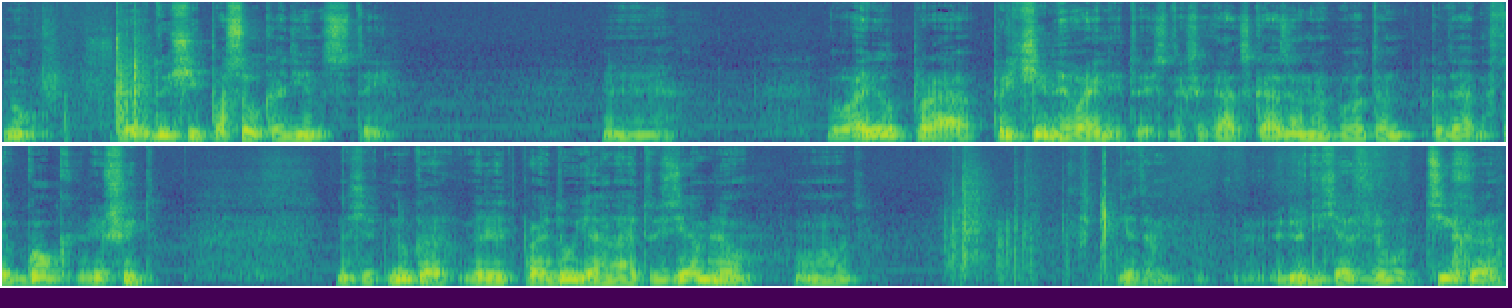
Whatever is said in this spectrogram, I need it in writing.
ну, предыдущий посук, одиннадцатый, говорил про причины войны. То есть так сказано было там, когда что Гог решит, значит, ну-ка, говорит, пойду я на эту землю, вот, где там люди сейчас живут тихо.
